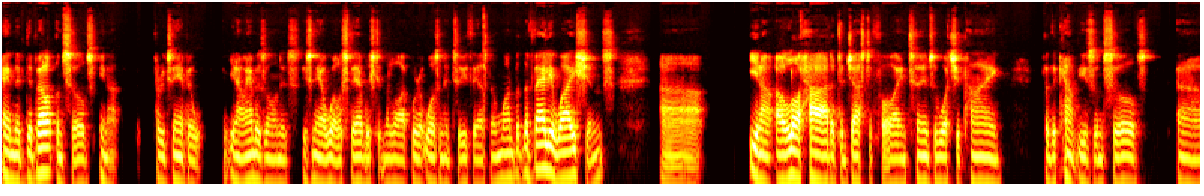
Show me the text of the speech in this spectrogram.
and they've developed themselves. You know, for example, you know, Amazon is, is now well established in the like where it wasn't in 2001, but the valuations are, you know, a lot harder to justify in terms of what you're paying for the companies themselves uh,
